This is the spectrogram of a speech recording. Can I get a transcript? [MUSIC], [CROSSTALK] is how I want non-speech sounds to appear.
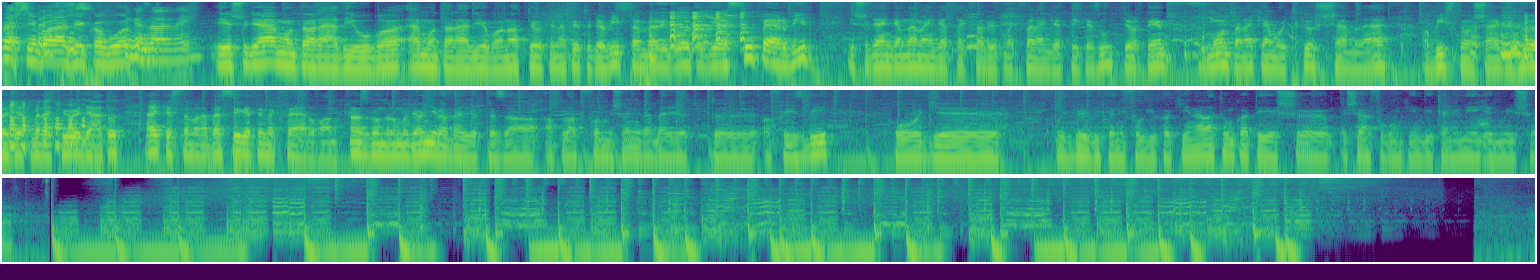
Vessén Balázsékkal voltunk, Igazolvány. és ugye elmondta a rádióba, elmondta a rádióba a nagy történetét, hogy a VIP-en belül volt egy ilyen szuper VIP, és hogy engem nem engedtek fel, ők meg felengedték. Ez úgy történt, hogy mondta nekem, hogy kössem le a biztonsági hölgyet, mert egy hölgy állt ott. Elkezdtem vele beszélgetni, meg felrohant. Azt gondolom, hogy annyira bejött ez a, a platform, és annyira bejött a frisbee, hogy hogy bővíteni fogjuk a kínálatunkat, és, és el fogunk indítani még egy műsort.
